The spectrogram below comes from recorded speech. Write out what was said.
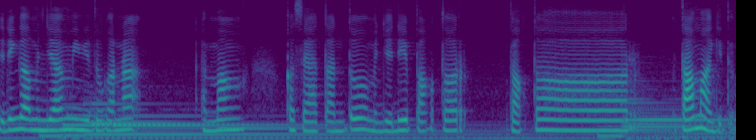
Jadi nggak menjamin gitu karena emang kesehatan tuh menjadi faktor faktor utama gitu.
